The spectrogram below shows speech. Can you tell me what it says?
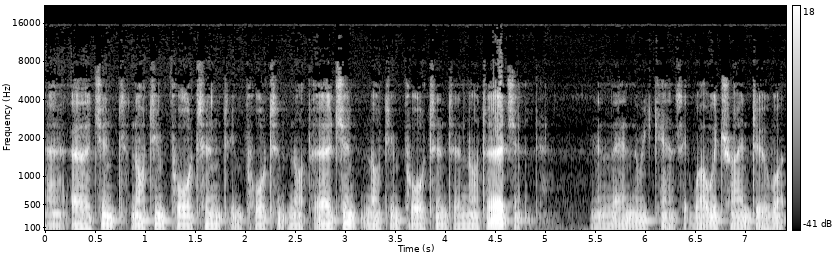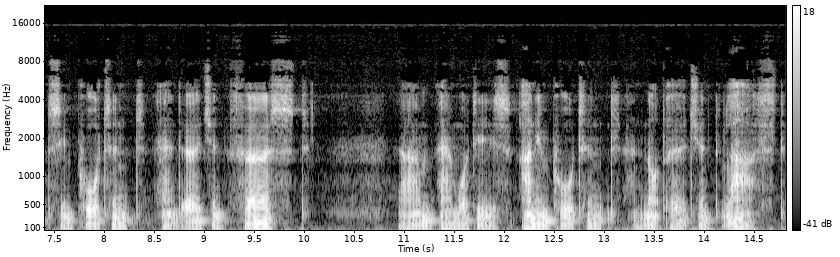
Uh, urgent, not important, important, not urgent, not important, and not urgent. And then we can say, well, we try and do what's important and urgent first, um, and what is unimportant and not urgent last.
